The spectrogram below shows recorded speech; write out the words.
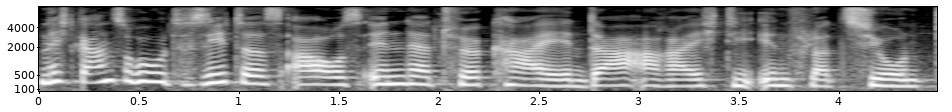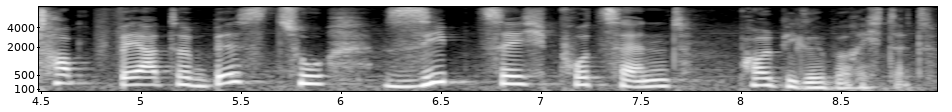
Nicht ganz so gut sieht es aus in der Türkei. Da erreicht die Inflation Topwerte bis zu 70 Prozent. Paul Biegel berichtet.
